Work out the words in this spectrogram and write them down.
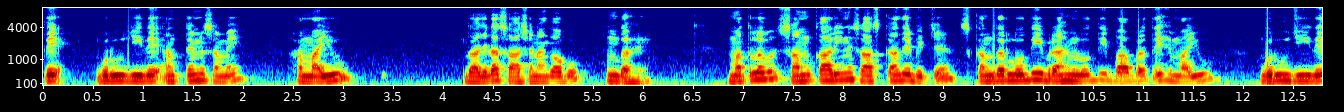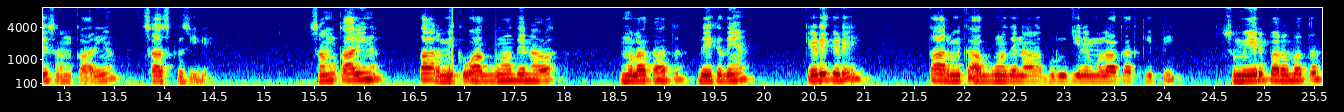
ਤੇ ਗੁਰੂ ਜੀ ਦੇ ਅੰਤਿਮ ਸਮੇਂ ਹਮਾਯੂ ਦਾ ਜਿਹੜਾ ਸ਼ਾਸਨ ਹੈਗਾ ਉਹ ਹੁੰਦਾ ਹੈ। ਮਤਲਬ ਸਮਕਾਲੀਨ ਸ਼ਾਸਕਾਂ ਦੇ ਵਿੱਚ ਸਿਕੰਦਰ ਲੋਧੀ, ਇਬਰਾਹਿਮ ਲੋਧੀ, ਬਾਬਰ ਤੇ ਹਮਾਯੂ ਗੁਰੂ ਜੀ ਦੇ ਸਮਕਾਲੀਨ ਸ਼ਾਸਕ ਸੀਗੇ। ਸਮਕਾਲੀਨ ਧਾਰਮਿਕ ਆਗੂਆਂ ਦੇ ਨਾਲ ਮੁਲਾਕਾਤ ਦੇਖਦੇ ਹਾਂ ਕਿਹੜੇ ਕਿਹੜੇ ਧਾਰਮਿਕ ਆਗੂਆਂ ਦੇ ਨਾਲ ਗੁਰੂ ਜੀ ਨੇ ਮੁਲਾਕਾਤ ਕੀਤੀ। ਸੁਮੇਰ ਪਰਬਤ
